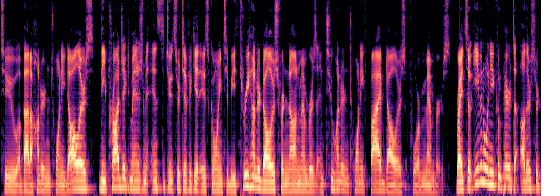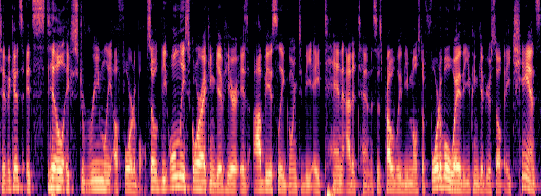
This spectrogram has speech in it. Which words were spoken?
to about $120. The Project Management Institute certificate is going to be $300 for non-members and $225 for members, right? So even when you compare it to other certificates, it's still extremely affordable. So the only score I can give here is obviously going to be a 10 out of 10. This is probably the most affordable way that you can give yourself a chance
